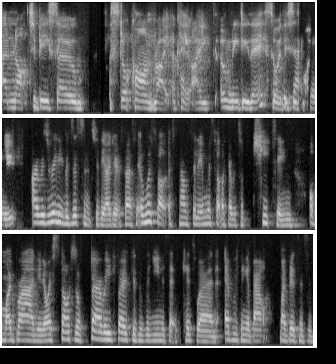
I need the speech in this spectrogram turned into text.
and not to be so stuck on right okay i only do this or this exactly. is what I was really resistant to the idea at first. It almost felt, it sounds silly, it almost felt like I was sort of cheating on my brand. You know, I started off very focused as a unisex kids wear and everything about my business is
